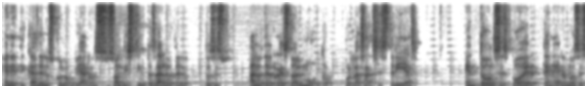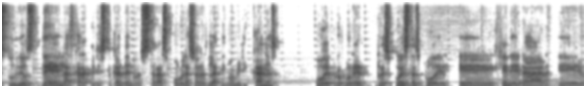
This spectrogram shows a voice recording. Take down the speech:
genéticas de los colombianos son distintas a los del, entonces, a los del resto del mundo por las ancestrías. Entonces, poder tener unos estudios de las características de nuestras poblaciones latinoamericanas, poder proponer respuestas, poder eh, generar eh,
